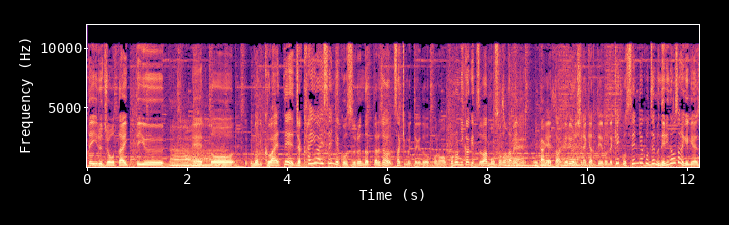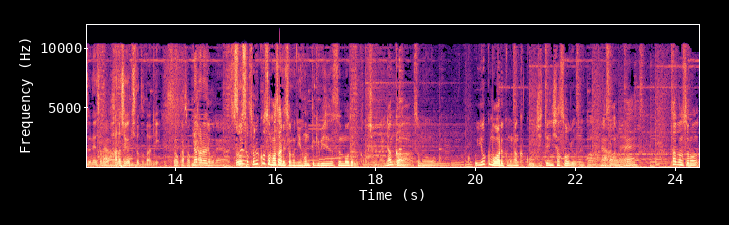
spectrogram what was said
ている状態っていうえーっとのに加えてじゃあ海外戦略をするんだったらじゃあさっきも言ったけどこのこの2ヶ月はもうそのために、ね。2ヶ月ね。えーっと開けるようにしなきゃっていうので結構戦略を全部練り直さなきゃいけないですよねその話が来た途端に。そうかそうか。だからでもねそれそうそれこそまさにその日本的ビジネスモデルかもしれない。なんかその良くも悪くもなんかこう自転車操業というかななんるかね多分その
